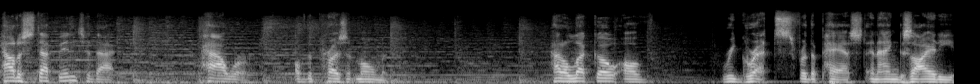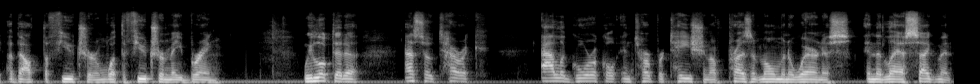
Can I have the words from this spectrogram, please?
How to step into that power of the present moment. How to let go of regrets for the past and anxiety about the future and what the future may bring. We looked at a esoteric allegorical interpretation of present moment awareness in the last segment.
